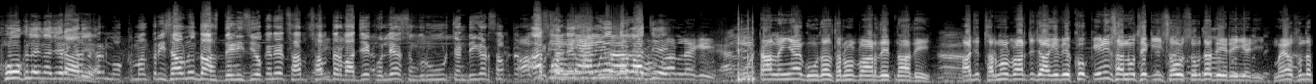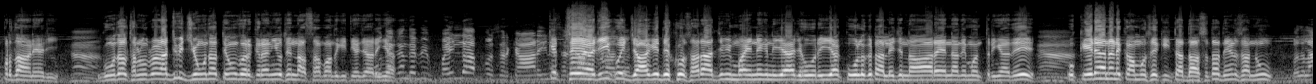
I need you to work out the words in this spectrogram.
ਖੋਖਲੇ ਨਜ਼ਰ ਆ ਰਹੇ ਆ। ਫਿਰ ਮੁੱਖ ਮੰਤਰੀ ਸਾਹਿਬ ਨੂੰ ਦੱਸ ਦੇਣੀ ਸੀ ਉਹ ਕਹਿੰਦੇ ਸਭ ਸਭ ਦਰਵਾਜ਼ੇ ਖੁੱਲੇ ਆ ਸੰਗਰੂਰ ਚੰਡੀਗੜ੍ਹ ਸਭ ਸਾਹਮਣੇ ਦਰਵਾਜ਼ੇ ਲੈ ਕੇ। ਲਈਆਂ ਗੋਂਦਲ ਥਰਮਲ ਪਲਾਂਟ ਦੇ ਨਾਂ ਤੇ। ਅੱਜ ਥਰਮਲ ਪਲਾਂਟ 'ਚ ਜਾ ਕੇ ਵੇਖੋ ਕਿਹੜੀ ਸਾਨੂੰ ਉੱਥੇ ਕੀ ਸਹੂ ਸੁਵਿਧਾ ਦੇ ਰਹੀ ਹੈ ਜੀ। ਮੈਂ ਉੱਥੋਂ ਦਾ ਪ੍ਰਧਾਨ ਆ ਜੀ। ਗੋਂਦਲ ਥਰਮਲ ਪਲਾਂਟ ਅੱਜ ਵੀ ਜਿਉਂਦਾ ਤਿਉਂ ਵਰਕਰਾਂ ਦੀਆਂ ਉੱਥੇ ਨਾਸਾਂ ਬੰਦ ਕੀਤੀਆਂ ਜਾ ਰਹੀਆਂ। ਕਹਿੰਦੇ ਵੀ ਪਹਿਲਾਂ ਸਰਕਾਰ ਹੀ ਕਿੱਥੇ ਆ ਜੀ? ਕੋਈ ਜਾ ਕੇ ਦੇਖੋ ਸਾਰਾ ਅੱਜ ਵੀ ਮਾਈਨਿੰਗ ਨਜਾਇਜ਼ ਹੋ ਰਹੀ ਆ ਕੋਲ ਘਟਾਲੇ 'ਚ ਨਾਂ ਆ ਰਹੇ ਇਹਨਾਂ ਦੇ ਮੰਤਰੀਆਂ ਦੇ। ਉਹ ਕਿਹੜਾ ਇਹਨਾਂ ਨੇ ਕੰਮ ਉੱਥੇ ਕੀਤਾ? ਦੱਸ ਤਾਂ ਦੇਣ ਸਾਨੂੰ। ਬਦਲਾ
